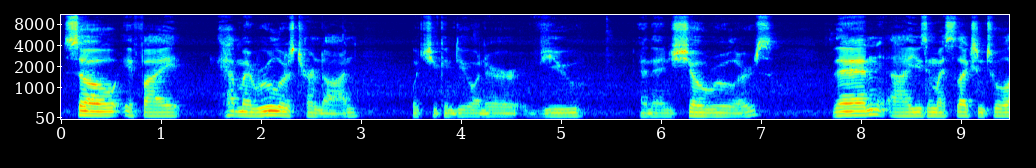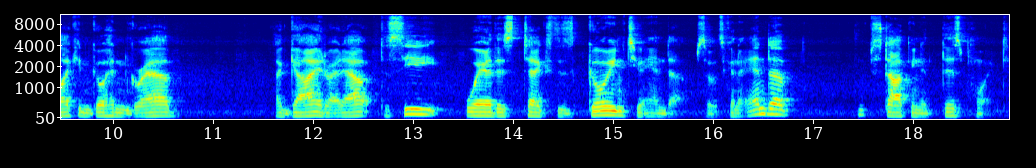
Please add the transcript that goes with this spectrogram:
So if I have my rulers turned on, which you can do under View and then Show Rulers, then uh, using my selection tool, I can go ahead and grab a guide right out to see where this text is going to end up. So it's going to end up stopping at this point.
